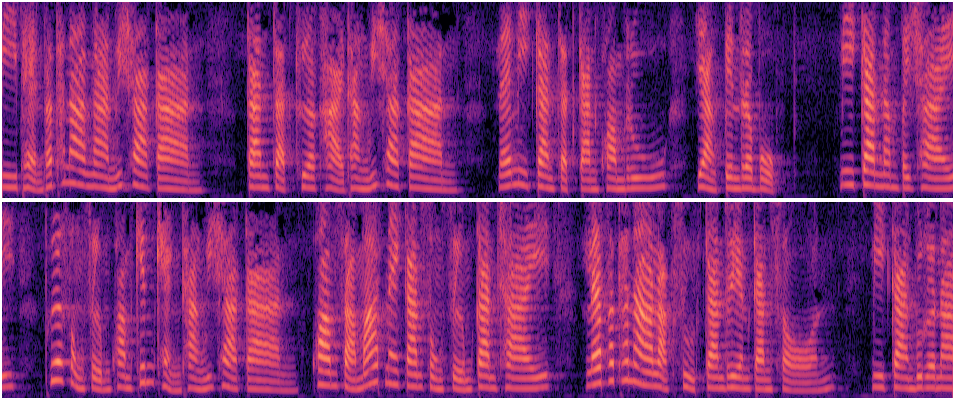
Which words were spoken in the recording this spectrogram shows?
มีแผนพัฒนางานวิชาการ การจัดเครือข่ายทางวิชาการ และมีการจัดการความรู้อย่างเป็นระบบ มีการนำไปใช้เพื่อส่งเสริมความเข้มแข็งทางวิชาการ ความสามารถในการส่งเสริมการใช้ และพัฒนาหลักสูตรการเรียนการสอน มีการบูรณา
